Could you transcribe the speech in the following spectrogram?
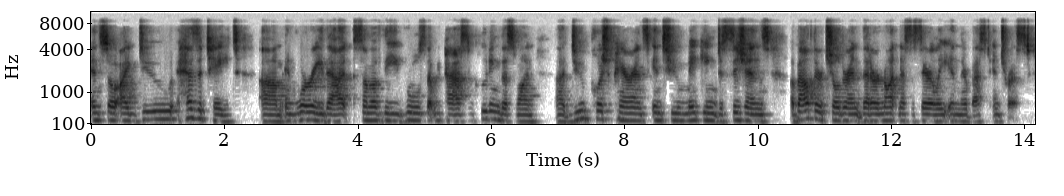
And so i do hesitate um, and worry that some of the rules that we passed including this one uh, do push parents into making decisions about their children that are not necessarily in their best interest.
